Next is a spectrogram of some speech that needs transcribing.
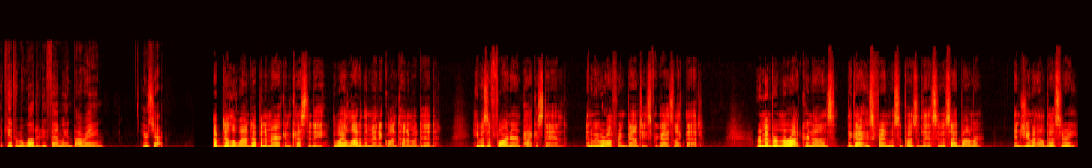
a kid from a well to do family in Bahrain. Here's Jack. Abdullah wound up in American custody the way a lot of the men at Guantanamo did. He was a foreigner in Pakistan, and we were offering bounties for guys like that. Remember Murat Kurnaz, the guy whose friend was supposedly a suicide bomber? And Juma al Dosari?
